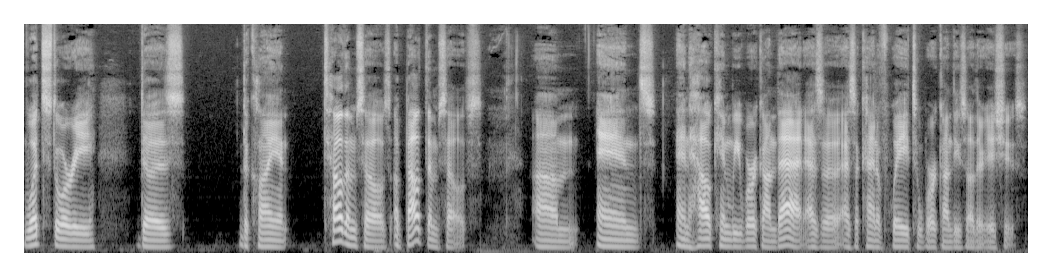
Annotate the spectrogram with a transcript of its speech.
what story does the client tell themselves about themselves? Um, and and how can we work on that as a as a kind of way to work on these other issues?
